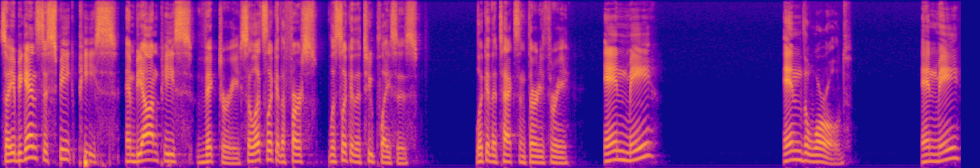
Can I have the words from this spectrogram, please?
So he begins to speak peace and beyond peace, victory. So let's look at the first, let's look at the two places. Look at the text in 33. In me, in the world. In me,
